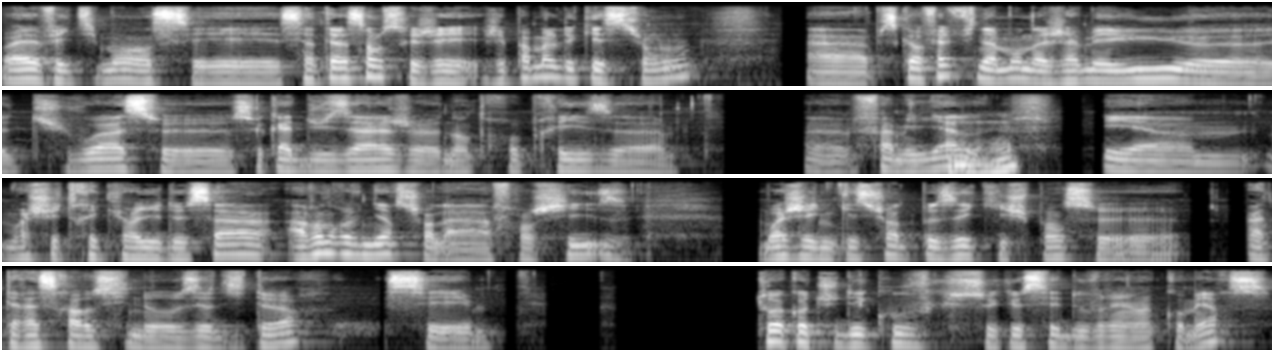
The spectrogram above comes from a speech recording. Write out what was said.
Ouais, effectivement, c'est intéressant parce que j'ai pas mal de questions. Euh, parce qu'en fait, finalement, on n'a jamais eu, euh, tu vois, ce, ce cas d'usage d'entreprise euh, familiale. Mhm. Et moi, je suis très curieux de ça. Avant de revenir sur la franchise, moi, j'ai une question à te poser qui, je pense, intéressera aussi nos éditeurs. C'est, toi, quand tu découvres ce que c'est d'ouvrir un commerce,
